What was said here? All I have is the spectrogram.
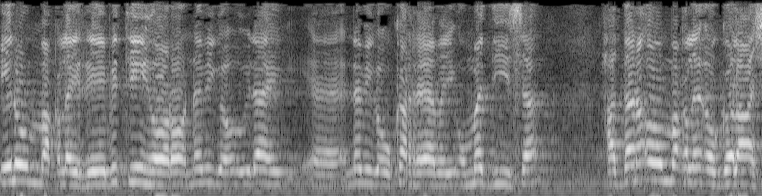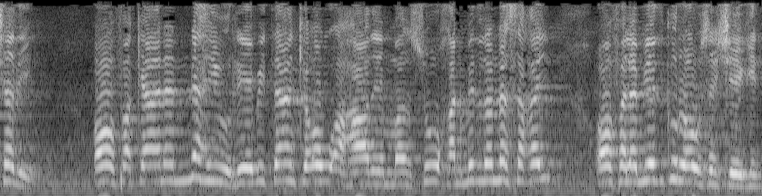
inuu maqlay reebitii horo nabiga ilaahay nabiga uu ka reebay ummadiisa. Haddana ou maqlay ogolaashadii oo fa kaana nahyu reebitaanka ou ahaaday mansuukan mid la nasakhay oo falam yadkuru ousan sheegin.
